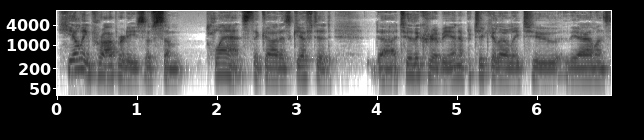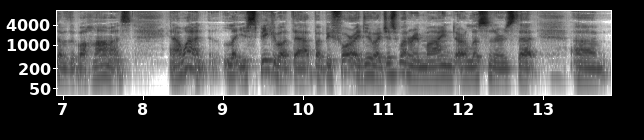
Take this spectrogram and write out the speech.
healing properties of some plants that God has gifted uh, to the Caribbean and particularly to the islands of the Bahamas. And I want to let you speak about that. But before I do, I just want to remind our listeners that um,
